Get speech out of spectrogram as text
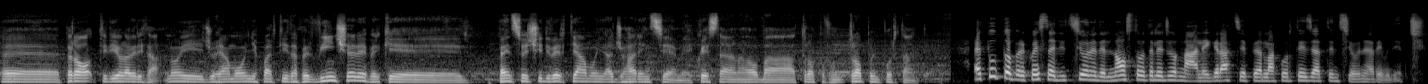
eh, però ti dico la verità, noi giochiamo ogni partita per vincere perché penso che ci divertiamo a giocare insieme questa è una roba troppo, troppo importante. È tutto per questa edizione del nostro telegiornale, grazie per la cortese attenzione, arrivederci.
